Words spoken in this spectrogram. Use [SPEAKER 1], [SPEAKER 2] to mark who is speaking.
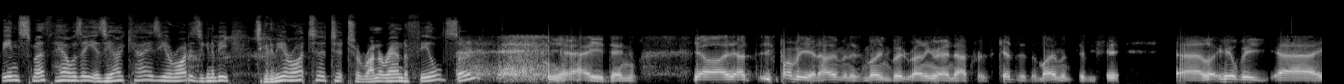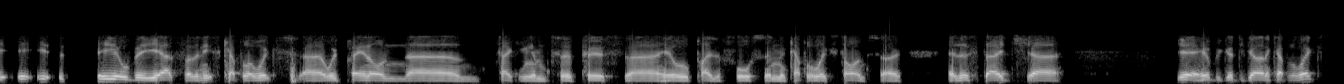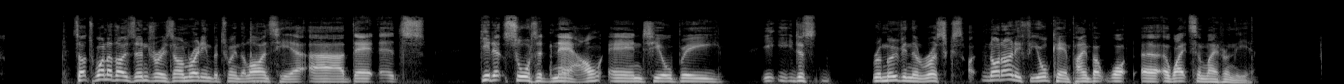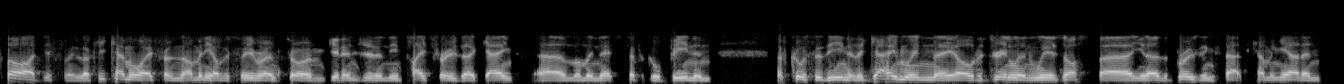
[SPEAKER 1] Ben Smith, how is he? Is he okay? Is he all right? Is he going to be? Is he going to be all right to, to, to run around a field soon?
[SPEAKER 2] yeah, hey, Daniel. Yeah, he's probably at home in his moon boot running around after his kids at the moment. To be fair, uh, look, he'll be uh, he, he'll be out for the next couple of weeks. Uh, we plan on um, taking him to Perth. Uh, he'll play the Force in a couple of weeks' time. So at this stage, uh, yeah, he'll be good to go in a couple of weeks.
[SPEAKER 1] So it's one of those injuries. I'm reading between the lines here uh, that it's get it sorted now, and he'll be you, just removing the risks not only for your campaign but what uh, awaits him later in the year.
[SPEAKER 2] Oh, definitely. Look, he came away from. I mean, he obviously everyone saw him get injured and then play through the game. Um, I mean, that's typical Ben. And of course, at the end of the game, when the old adrenaline wears off, uh, you know, the bruising starts coming out and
